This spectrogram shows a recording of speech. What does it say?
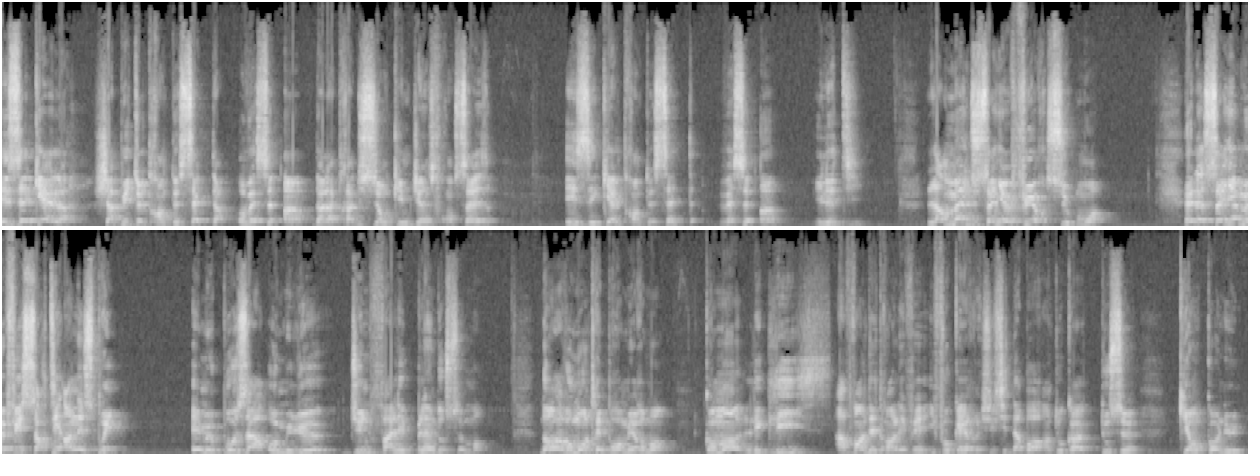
Ézéchiel chapitre 37 au verset 1 dans la traduction Kim James française. Ézéchiel 37 verset 1, il est dit La main du Seigneur fut sur moi et le Seigneur me fit sortir en esprit et me posa au milieu d'une vallée pleine d'ossements. Donc on va vous montrer premièrement comment l'église, avant d'être enlevée, il faut qu'elle ressuscite d'abord. En tout cas, tous ceux qui ont connu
